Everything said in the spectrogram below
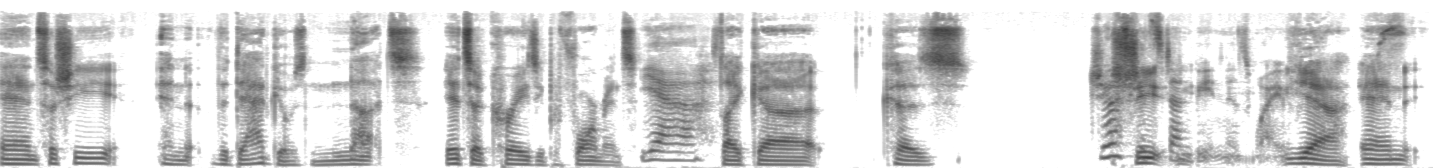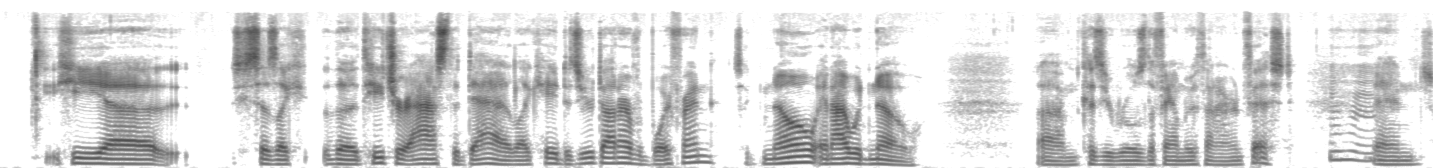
And so she and the dad goes nuts. it's a crazy performance. Yeah. It's like uh because Just She- done beating his wife. yeah, and he uh he says like the teacher asked the dad like, "Hey, does your daughter have a boyfriend?" It's like, "No," and I would know, um, because he rules the family with an iron fist. Mm-hmm. And she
